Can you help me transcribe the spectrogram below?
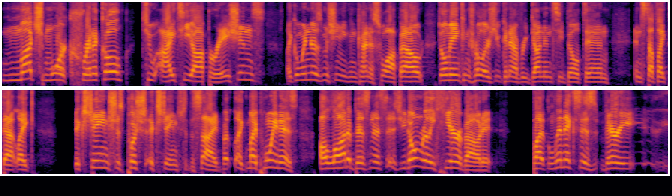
much more critical to IT operations. Like a Windows machine, you can kind of swap out. Domain controllers, you can have redundancy built in and stuff like that. Like Exchange, just push Exchange to the side. But like my point is, a lot of businesses, you don't really hear about it, but Linux is very uh,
